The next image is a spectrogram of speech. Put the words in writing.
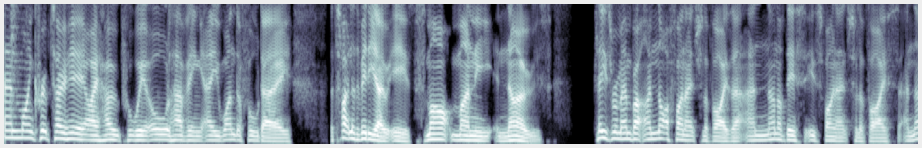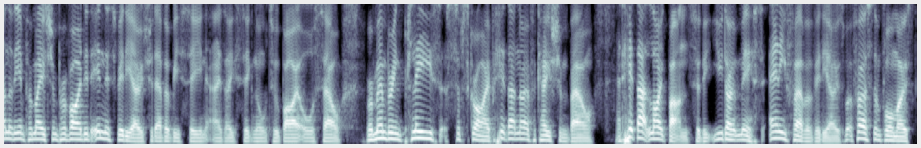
And Mind Crypto here. I hope we're all having a wonderful day. The title of the video is Smart Money Knows. Please remember, I'm not a financial advisor and none of this is financial advice and none of the information provided in this video should ever be seen as a signal to buy or sell. Remembering, please subscribe, hit that notification bell and hit that like button so that you don't miss any further videos. But first and foremost,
